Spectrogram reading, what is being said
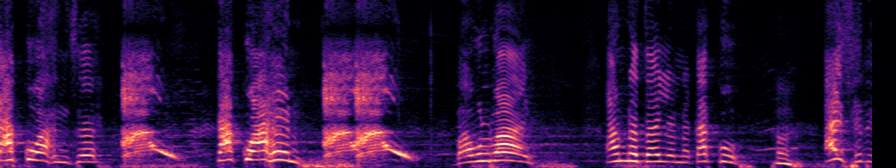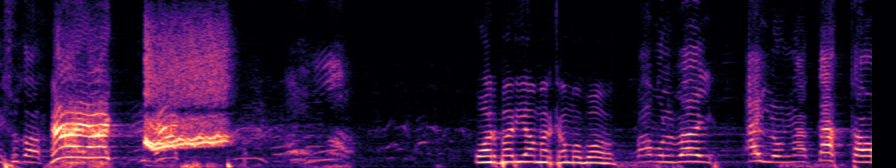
কাকু আনছে। কাকু আহেন। বাবুল ভাই আপনি তাইলেন না কাকু। হ্যাঁ। আইসে রে সুদা। ওর বাড়ি আমার কামাবো বাবুল ভাই আইলো না কাকাও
